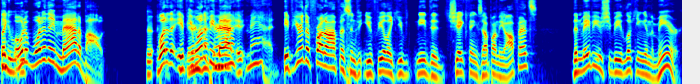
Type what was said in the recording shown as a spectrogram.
Like what, what are they mad about? They're- What are they? If you want to be mad, not mad. if you're the front office and you feel like you need to shake things up on the offense, then maybe you should be looking in the mirror,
